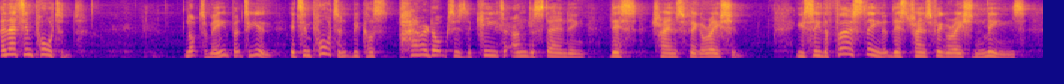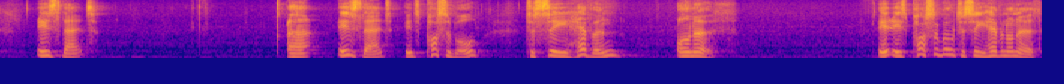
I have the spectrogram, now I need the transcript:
And that's important. Not to me, but to you. It's important because paradox is the key to understanding this transfiguration. You see, the first thing that this transfiguration means is that uh, is that it's possible to see heaven on earth. It is possible to see heaven on earth.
